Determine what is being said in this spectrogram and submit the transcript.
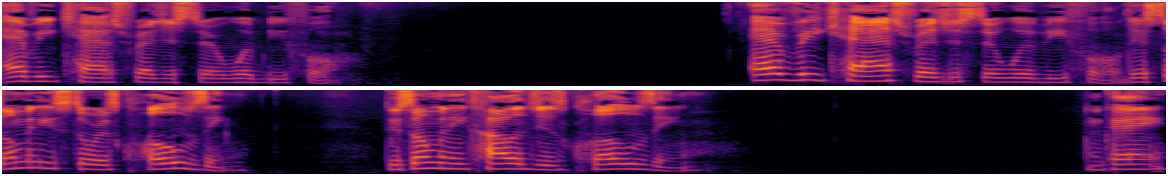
every cash register would be full. Every cash register would be full. There's so many stores closing. There's so many colleges closing. Okay?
